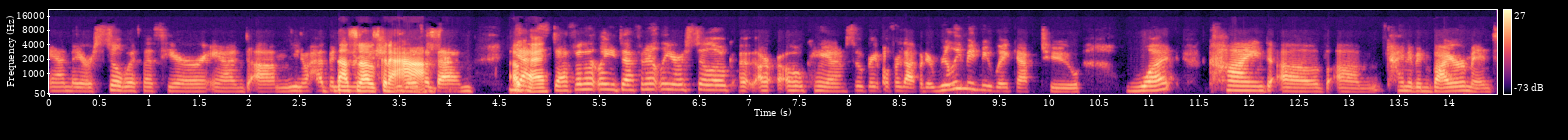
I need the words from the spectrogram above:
and they are still with us here and um, you know have been that's what i was going to ask them okay. yes definitely definitely are still okay, are okay and i'm so grateful for that but it really made me wake up to what kind of um, kind of environment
